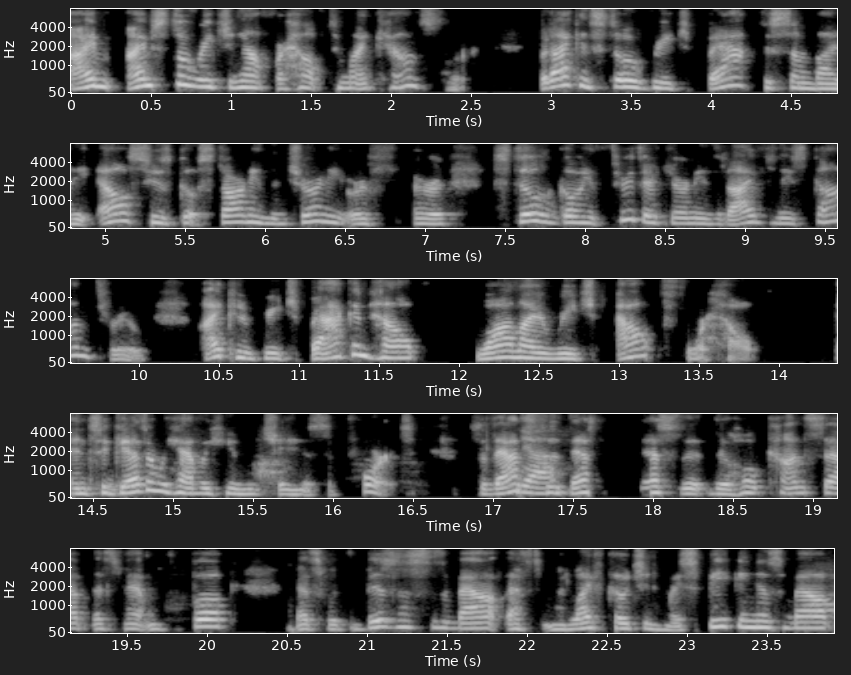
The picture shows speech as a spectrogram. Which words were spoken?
I'm I'm still reaching out for help to my counselor but I can still reach back to somebody else who's go, starting the journey or, or still going through their journey that I've at least gone through. I can reach back and help while I reach out for help. And together we have a human chain of support. So that's yeah. the, that's that's the, the whole concept. That's what happened with the book. That's what the business is about. That's what my life coaching, my speaking is about.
